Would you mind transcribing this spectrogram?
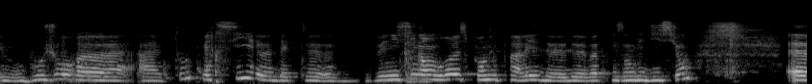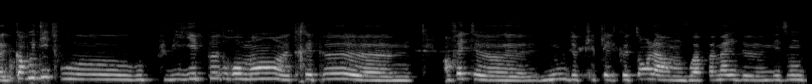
Bonjour euh, à toutes, merci euh, d'être euh, venues si nombreuses pour nous parler de, votre maison d'édition. Quand vous dites vous, vous publiez peu de romans, très peu, en fait, nous, depuis quelques temps, là, on voit pas mal de maisons,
